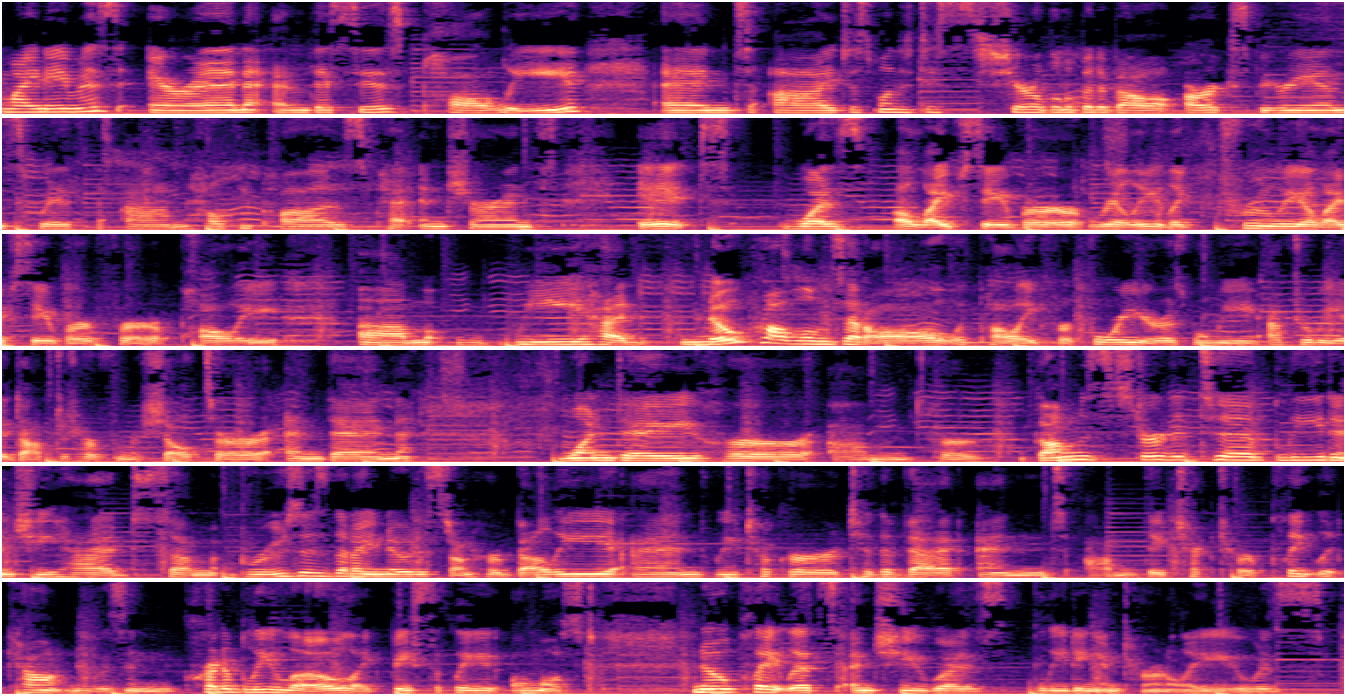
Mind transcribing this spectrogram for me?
My name is Erin and this is Polly. And I just wanted to share a little bit about our experience with um, Healthy Paws pet insurance. It was a lifesaver, really, like truly a lifesaver for Polly. Um, we had no problems at all with Polly for four years when we, after we adopted her from a shelter. And then one day her um, her gums started to bleed and she had some bruises that I noticed on her belly and we took her to the vet and um, they checked her platelet count and it was incredibly low like basically almost no platelets and she was bleeding internally. It was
